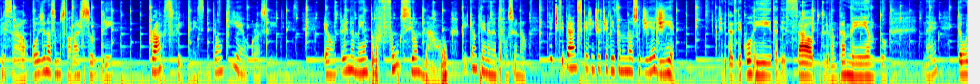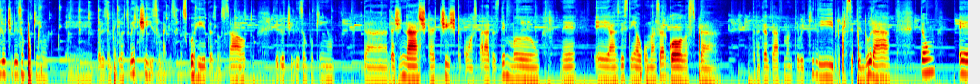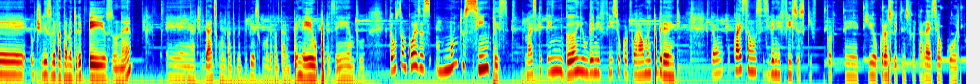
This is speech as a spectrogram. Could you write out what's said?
pessoal! Hoje nós vamos falar sobre CrossFitness. Então, o que é o CrossFitness? É um treinamento funcional. O que é um treinamento funcional? Tem atividades que a gente utiliza no nosso dia a dia. Atividades de corrida, de salto, de levantamento, né? Então, ele utiliza um pouquinho, é, por exemplo, do atletismo, na né? questão das corridas, no salto. Ele utiliza um pouquinho da, da ginástica artística com as paradas de mão, né? É, às vezes tem algumas argolas para tentar manter o equilíbrio, para se pendurar. Então, é, utiliza o levantamento de peso, né? É, atividades como levantamento de peso, como levantar um pneu, por exemplo. Então, são coisas muito simples, mas que têm um ganho, um benefício corporal muito grande. Então, quais são esses benefícios que, é, que o CrossFit nos fortalece ao corpo?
